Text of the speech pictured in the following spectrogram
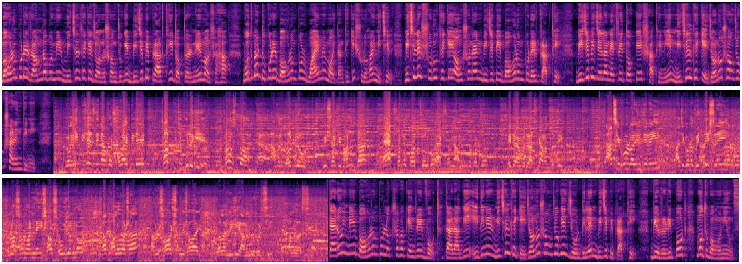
বহরমপুরের রামনবমীর মিছিল থেকে জনসংযোগে বিজেপি প্রার্থী ডক্টর নির্মল সাহা। বুধবার দুপুরে বহরমপুর ওয়াইমে ময়দান থেকে শুরু হয় মিছিল। মিছিলের শুরু থেকেই অংশ নেন বিজেপি বহরমপুরের প্রার্থী। বিজেপি জেলা নেতৃত্বকে সাথে নিয়ে মিছিল থেকে জনসংযোগ সারেন তিনি। এবং এই বিশেষ দিনে আমরা সবাই মিলে সব কিছু ভুলে গিয়ে সমস্ত আমাদের ধর্মীয় বিশ্বাসী মানুষরা একসঙ্গে পথ চলবো, একসঙ্গে আনন্দ করব। এটাই আমাদের আজকে আনন্দ দিন। আজকে কোনো রাজনীতি নেই, আজকে কোনো বিদ্বেষ নেই, কোনো অসম্মান নেই, সব সৌজন্য, সব ভালোবাসা। আমরা সবার সঙ্গে সবাই গলা মিলিয়ে আনন্দ করছি, ভালোবাসছি। তেরোই মে বহরমপুর লোকসভা কেন্দ্রের ভোট। তার আগে এদিনের মিছিল থেকে জনসংযোগে জোর দিলেন বিজেপি প্রার্থী। Bureau report Madhubanga news.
